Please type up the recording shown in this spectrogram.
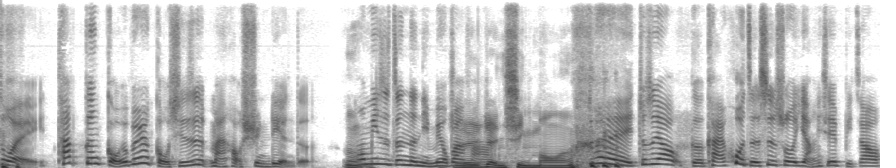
对它跟狗又不因为狗其实是蛮好训练的，嗯。猫咪是真的你没有就是办法，任性猫啊。对，就是要隔开，或者是说养一些比较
